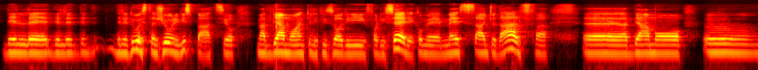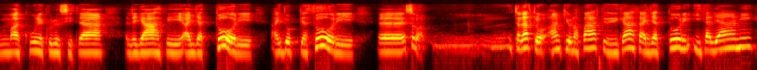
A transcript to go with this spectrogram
delle, delle, de, delle, due stagioni di spazio, ma abbiamo anche gli episodi fuori serie come Messaggio d'Alfa, eh, abbiamo eh, alcune curiosità legate agli attori, ai doppiatori, eh, insomma, tra l'altro anche una parte dedicata agli attori italiani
